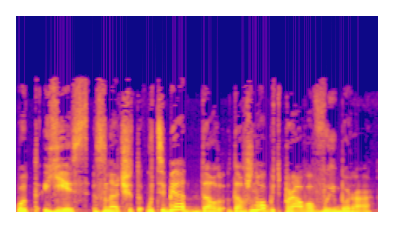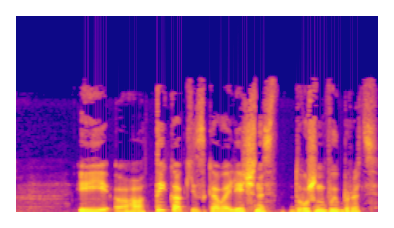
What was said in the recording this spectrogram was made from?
вот есть, значит, у тебя должно быть право выбора. И а, ты, как языковая личность, должен выбрать.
